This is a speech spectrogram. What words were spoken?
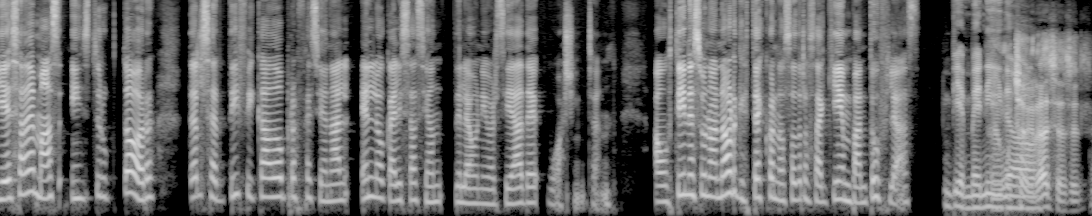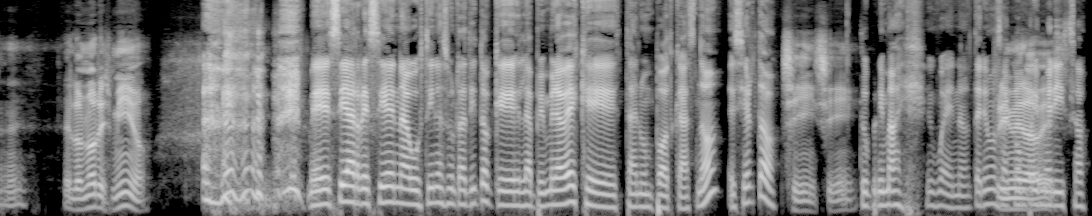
Y es además instructor del certificado profesional en localización de la Universidad de Washington. Agustín, es un honor que estés con nosotros aquí en Pantuflas. Eh, Bienvenido. Muchas gracias. El, eh, el honor es mío. Me decía recién Agustín hace un ratito que es la primera vez que está en un podcast, ¿no? ¿Es cierto? Sí, sí. Tu prima, bueno, tenemos acá Primera un vez. primerizo.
